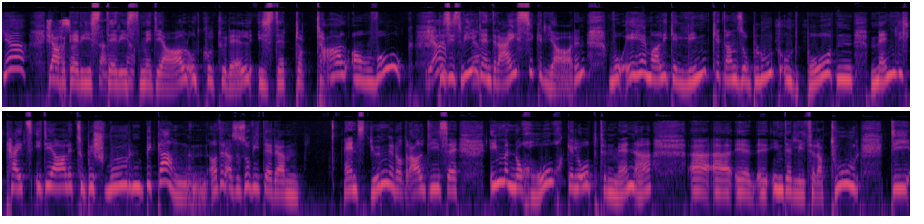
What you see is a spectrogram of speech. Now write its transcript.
Ja, ja aber der ist, der ist medial und kulturell ist der total en vogue. Ja, das ist wie ja. in den 30er Jahren, wo ehemalige Linke dann so Blut und Boden Männlichkeitsideale zu beschwören begangen, oder? Also so wie der ähm, Ernst Jünger oder all diese immer noch hochgelobten Männer äh, äh, in der Literatur, die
